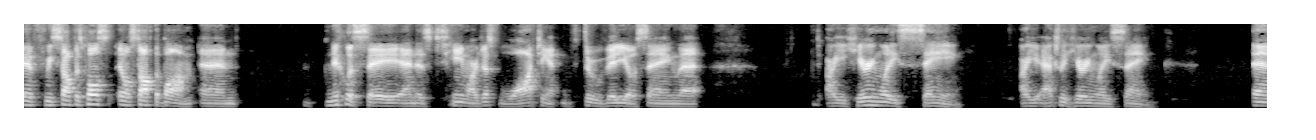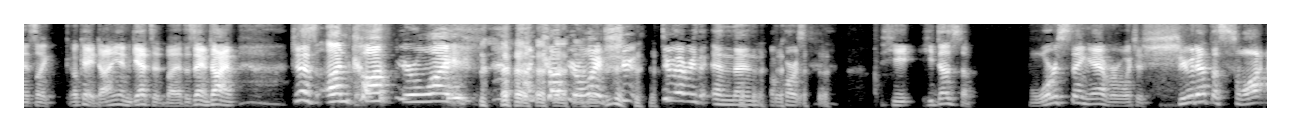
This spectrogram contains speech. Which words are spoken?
if we stop his pulse, it'll stop the bomb." And Nicholas Tse and his team are just watching it through video, saying that, "Are you hearing what he's saying? Are you actually hearing what he's saying?" And it's like, okay, Donnie Yen gets it, but at the same time, just uncuff your wife, uncuff your wife, shoot, do everything, and then of course he he does the worst thing ever, which is shoot at the SWAT,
